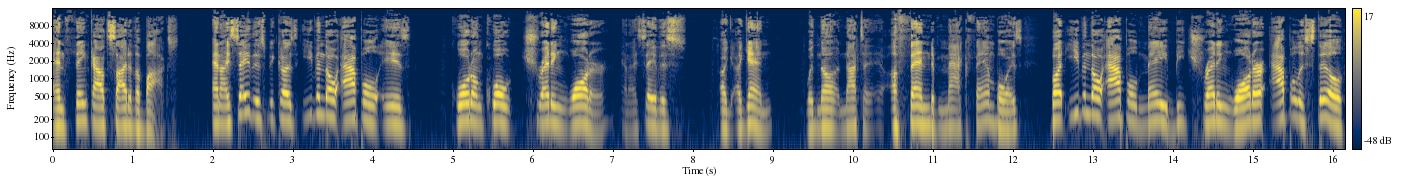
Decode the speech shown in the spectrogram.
and think outside of the box. And I say this because even though Apple is quote unquote treading water, and I say this again with no not to offend Mac fanboys, but even though Apple may be treading water, Apple is still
